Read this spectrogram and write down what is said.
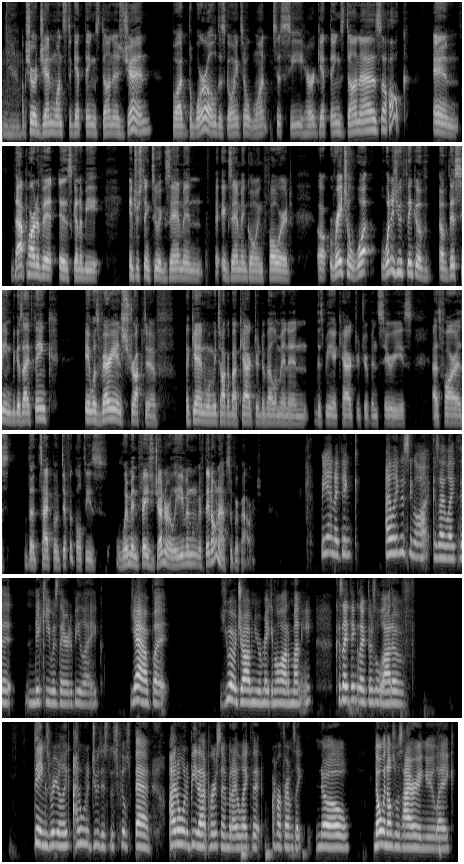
mm-hmm. I'm sure Jen wants to get things done as Jen, but the world is going to want to see her get things done as a Hulk. And that part of it is going to be interesting to examine examine going forward. Uh, Rachel, what what did you think of of this scene? Because I think it was very instructive. Again, when we talk about character development and this being a character driven series, as far as the type of difficulties women face generally, even if they don't have superpowers. But yeah, and I think I like this scene a lot because I like that Nikki was there to be like, yeah, but you have a job and you were making a lot of money. Because I think like there's a lot of things where you're like, I don't want to do this. This feels bad. I don't want to be that person. But I like that her friend was like, no, no one else was hiring you. Like,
